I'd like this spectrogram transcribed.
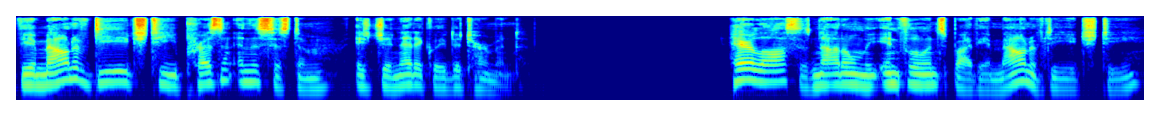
The amount of DHT present in the system is genetically determined. Hair loss is not only influenced by the amount of DHT,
